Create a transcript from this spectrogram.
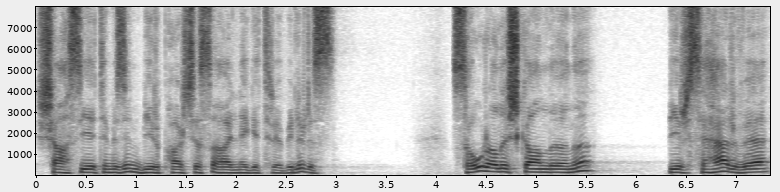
şahsiyetimizin bir parçası haline getirebiliriz. Sahur alışkanlığını bir seher ve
